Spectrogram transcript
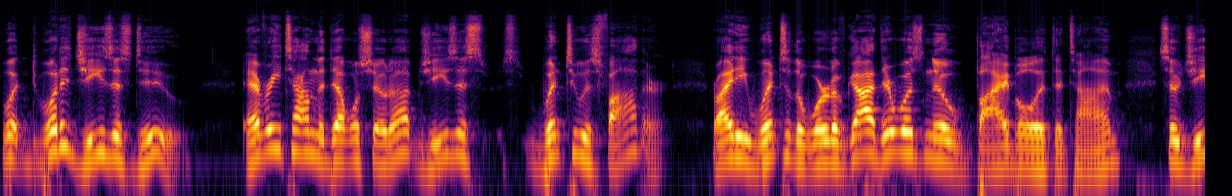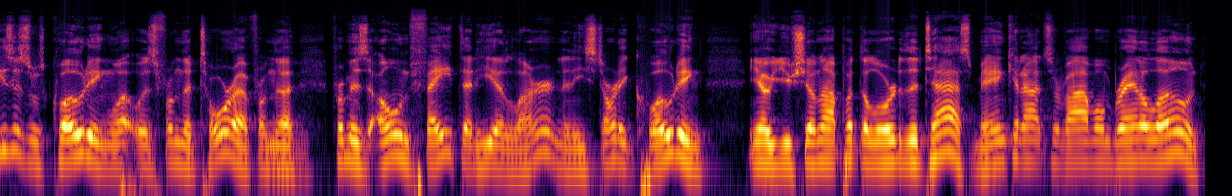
what what did Jesus do? Every time the devil showed up, Jesus went to his Father right? He went to the Word of God. There was no Bible at the time, so Jesus was quoting what was from the Torah, from the mm-hmm. from his own faith that he had learned, and he started quoting, you know, "You shall not put the Lord to the test. Man cannot survive on bread alone."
